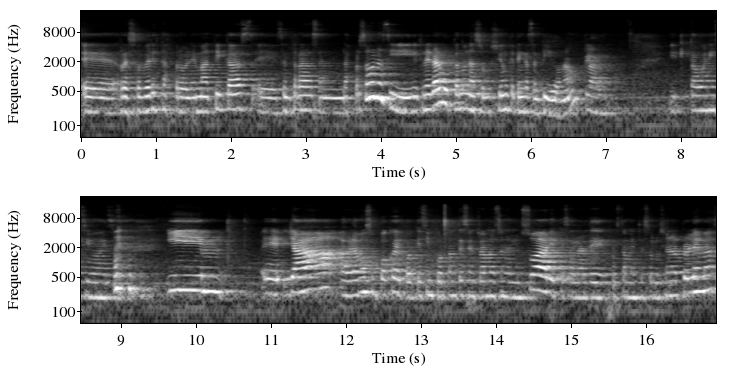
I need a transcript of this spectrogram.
eh, resolver estas problemáticas centradas en las personas y en general buscando una solución que tenga sentido, ¿no? Claro, y está buenísimo eso. y eh, ya hablamos un poco de por qué es importante centrarnos en el usuario, que es hablar de justamente solucionar problemas.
